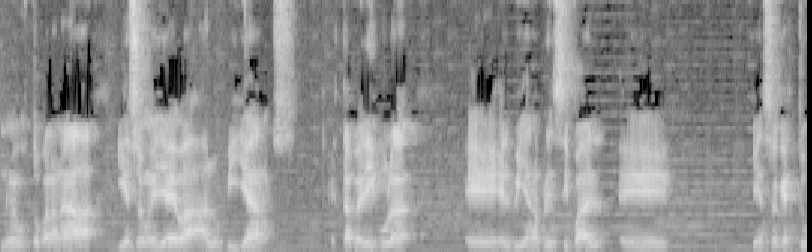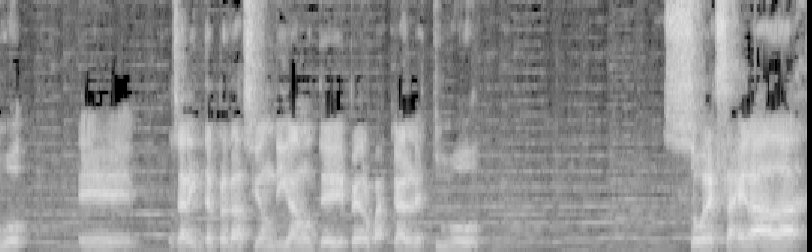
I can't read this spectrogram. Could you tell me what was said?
no me gustó para nada y eso me lleva a los villanos. Esta película, eh, el villano principal, eh, pienso que estuvo eh, o sea, la interpretación, digamos, de Pedro Pascal estuvo sobre exagerada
